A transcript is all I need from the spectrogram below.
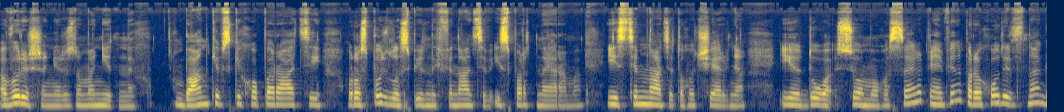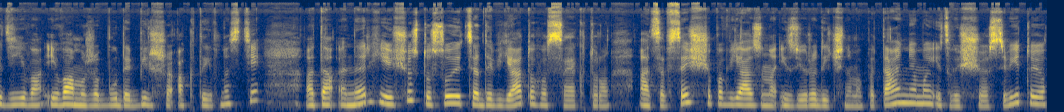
вирішення різноманітних банківських операцій, розподілу спільних фінансів із партнерами. І з 17 червня і до 7 серпня він переходить знак Діва, і вам уже буде більше активності та енергії, що стосується 9 сектору. А це все, що пов'язано із юридичними питаннями, із вищою освітою,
